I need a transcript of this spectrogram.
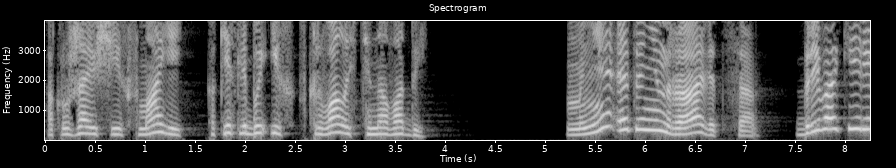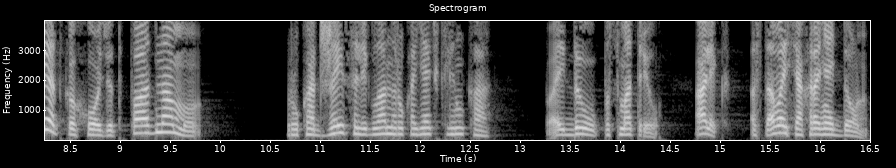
окружающие их с Майей, как если бы их скрывала стена воды. «Мне это не нравится. Древаки редко ходят по одному». Рука Джейса легла на рукоять клинка. «Пойду посмотрю». «Алик, оставайся охранять дом».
